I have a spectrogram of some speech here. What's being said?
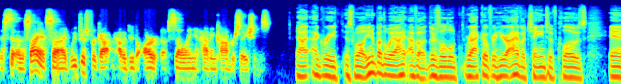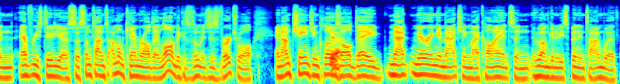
the, the science side. We've just forgotten how to do the art of selling and having conversations yeah, I agree as well. You know, by the way, I have a there's a little rack over here. I have a change of clothes in every studio. So sometimes I'm on camera all day long because so much is virtual, and I'm changing clothes yeah. all day, mat- mirroring and matching my clients and who I'm going to be spending time with.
